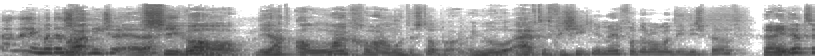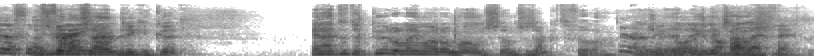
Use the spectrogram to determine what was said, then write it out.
Ja, nee, maar dat is Maar ook niet zo erg. Seagal, die had al lang gewoon moeten stoppen. Ik bedoel, hij heeft het fysiek niet meer voor de rollen die hij speelt. Nee, dat eh, De volgens mij... zijn drie keer kut. En hij doet het puur alleen maar om, om, zijn zakken te vullen. Ja, En- Chuck en- Norris en kan niks wel vechten.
